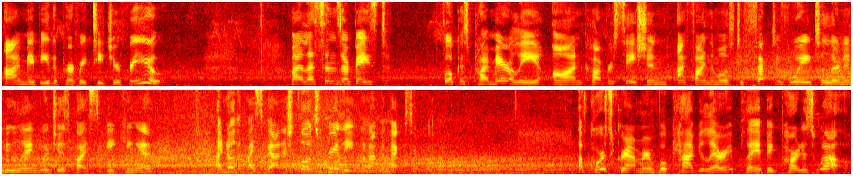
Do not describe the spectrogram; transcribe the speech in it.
I may be the perfect teacher for you. My lessons are based focused primarily on conversation. I find the most effective way to learn a new language is by speaking it. I know that my Spanish flows freely when I'm in Mexico. Of course, grammar and vocabulary play a big part as well.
